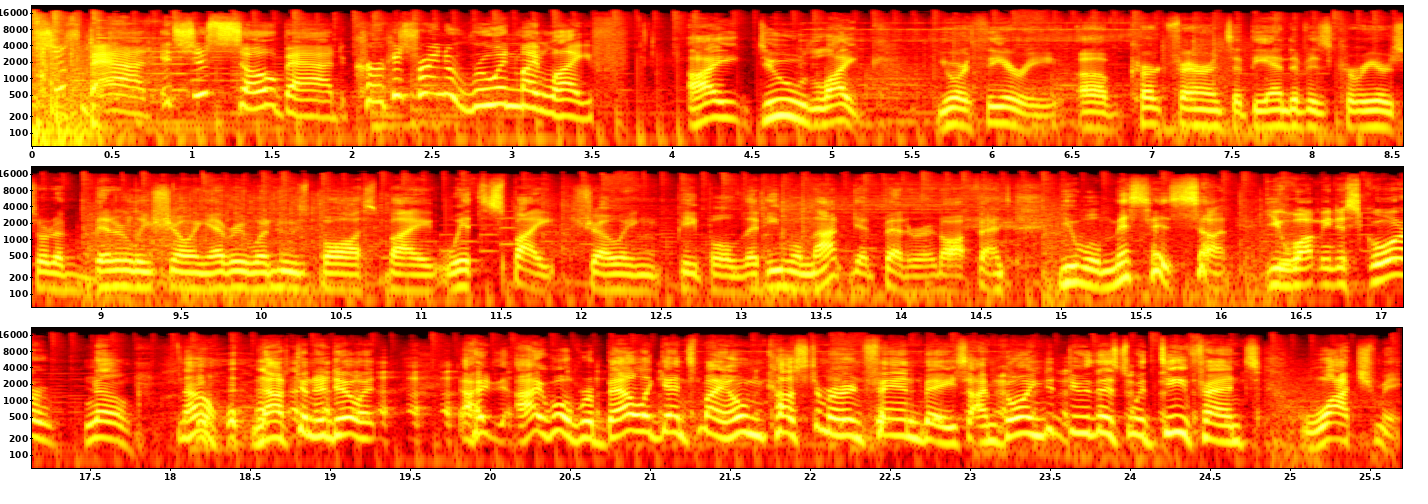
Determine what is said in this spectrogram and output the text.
It's just bad. It's just so bad. Kirk is trying to ruin my life. I do like your theory of Kirk Ferentz at the end of his career sort of bitterly showing everyone who's boss by, with spite, showing people that he will not get better at offense. You will miss his son. You want me to score? No. No, not going to do it. I, I will rebel against my own customer and fan base. I'm going to do this with defense. Watch me.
